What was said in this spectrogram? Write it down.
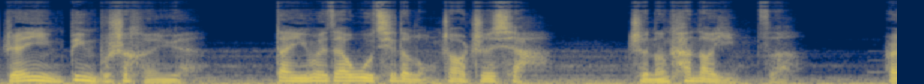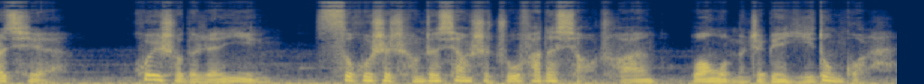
人影并不是很远，但因为在雾气的笼罩之下，只能看到影子，而且挥手的人影似乎是乘着像是竹筏的小船往我们这边移动过来。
